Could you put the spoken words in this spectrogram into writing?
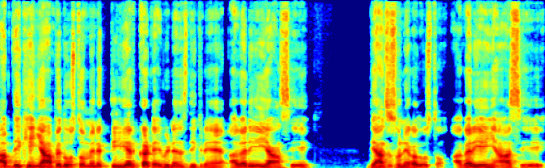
आप देखिए, यहाँ पे दोस्तों मेरे क्लियर कट एविडेंस दिख रहे हैं। अगर ये यहाँ से, ध्यान से सुनेगा दोस्तों, अगर ये यहाँ से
